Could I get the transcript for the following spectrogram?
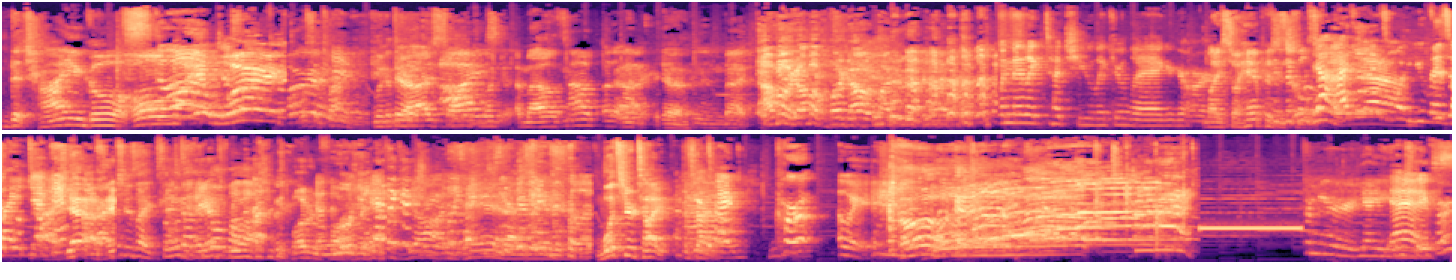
the triangle. Oh my, it worked. What's the triangle? Look at their eyes, Eyes. look at mouth. Mouth, other eye, Yeah. and then back. I'm gonna, I'm gonna bug out if I do that. When they like touch you, like your leg or your arm. Like so, hand position. Physical Yeah, I think Yeah. that's what you meant by Physical yeah. touch. Yeah, and she's like, someone's Gotta hands really for just butterflies. Yeah, Like, like a God, like hands. a What's your type? What's your Your type? type? Cur- oh wait. Oh, From oh. Yeah, yeah, Yes. your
